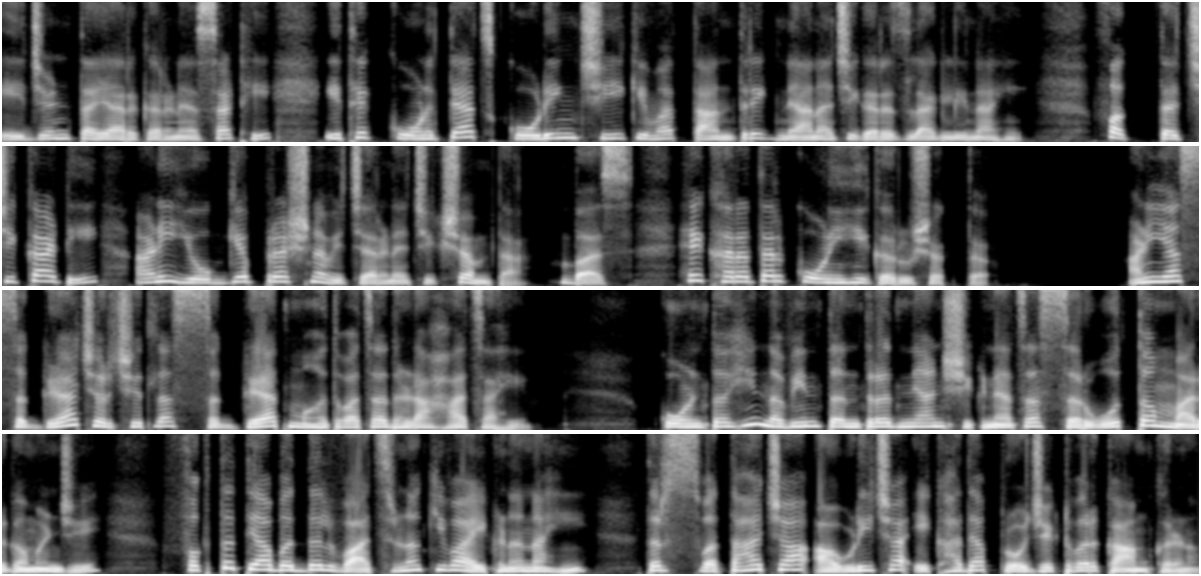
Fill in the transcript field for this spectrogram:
एजंट तयार करण्यासाठी इथे कोणत्याच कोडिंगची किंवा तांत्रिक ज्ञानाची गरज लागली नाही. फक्त चिकाटी आणि योग्य प्रश्न विचारण्याची क्षमता. बस हे खरं तर कोणीही करू शकतं. आणि या सगळ्या चर्चेतला सगळ्यात महत्त्वाचा धडा हाच आहे. कोणतंही नवीन तंत्रज्ञान शिकण्याचा सर्वोत्तम मार्ग म्हणजे फक्त त्याबद्दल वाचणं किंवा ऐकणं नाही तर स्वतःच्या आवडीच्या एखाद्या प्रोजेक्टवर काम करणं.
